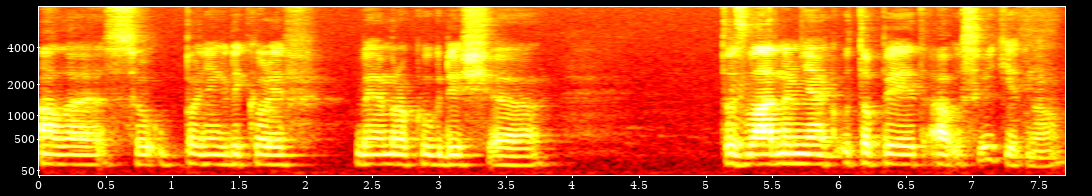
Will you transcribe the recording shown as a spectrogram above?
ale jsou úplně kdykoliv během roku, když eh, to zvládneme nějak utopit a usvítit, no.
